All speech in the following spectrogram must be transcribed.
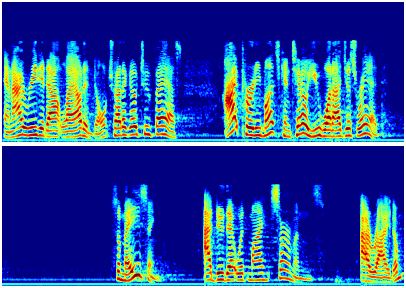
and I read it out loud and don't try to go too fast, I pretty much can tell you what I just read. It's amazing. I do that with my sermons. I write them,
